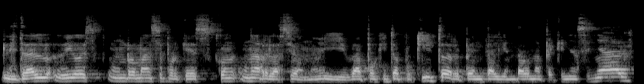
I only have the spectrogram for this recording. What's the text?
literal digo es un romance porque es con una relación, ¿no? Y va poquito a poquito, de repente alguien da una pequeña señal,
